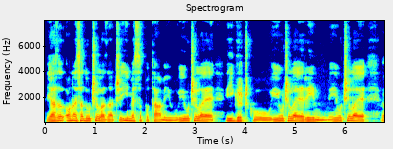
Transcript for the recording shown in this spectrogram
Ja, ona je sad učila, znači, i Mesopotamiju, i učila je i Grčku, i učila je Rim, i učila je uh,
